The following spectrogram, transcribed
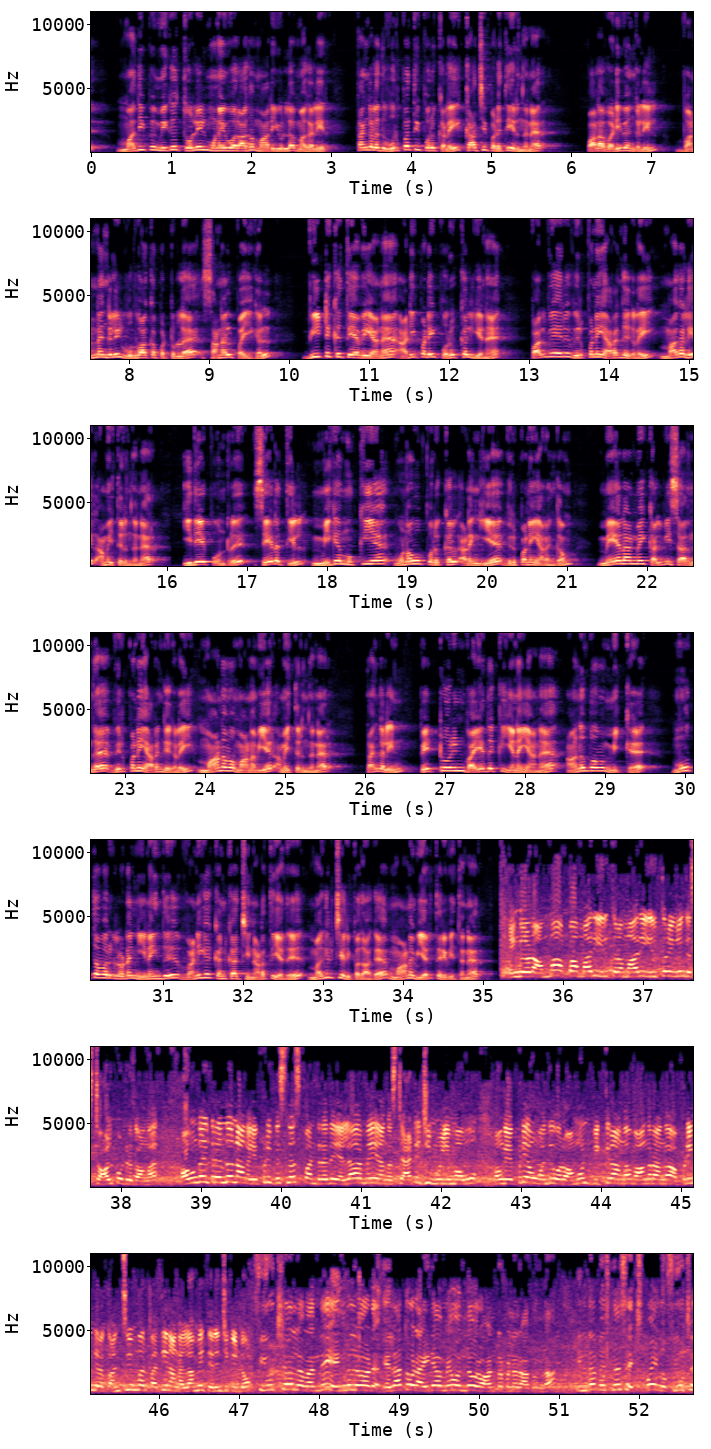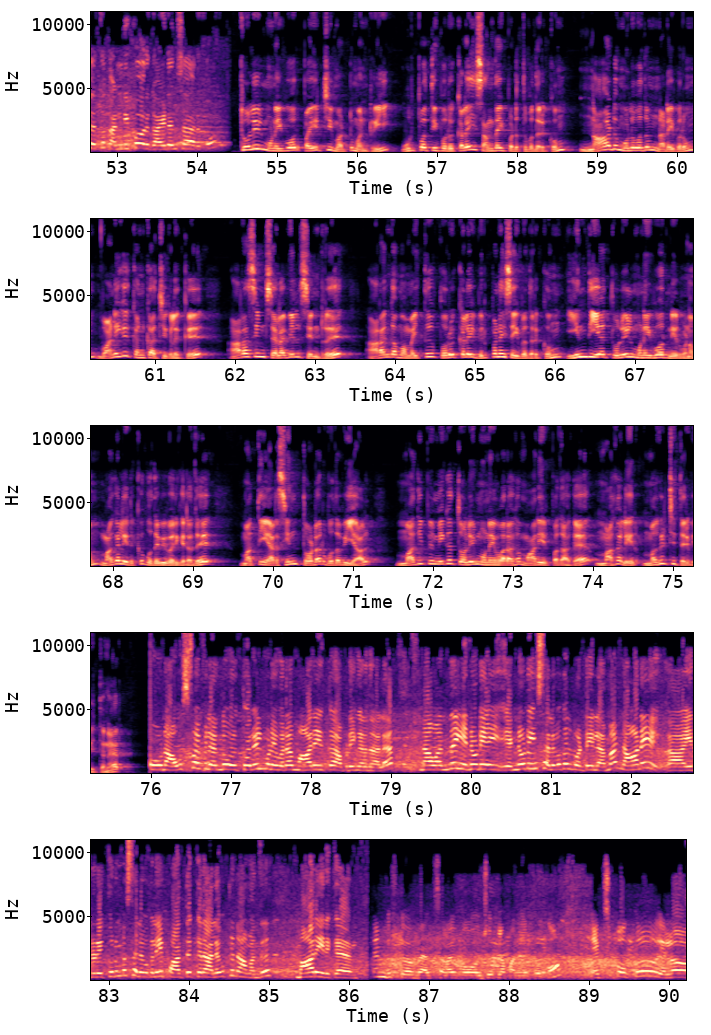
மதிப்புமிகு தொழில் முனைவோராக மாறியுள்ள மகளிர் தங்களது உற்பத்தி பொருட்களை காட்சிப்படுத்தி இருந்தனர் பல வடிவங்களில் வண்ணங்களில் உருவாக்கப்பட்டுள்ள சணல் பைகள் வீட்டுக்கு தேவையான அடிப்படை பொருட்கள் என பல்வேறு விற்பனை அரங்குகளை மகளிர் அமைத்திருந்தனர். இதேபோன்று சேலத்தில் மிக முக்கிய உணவுப் பொருட்கள் அடங்கிய விற்பனை அரங்கம் மேலாண்மை கல்வி சார்ந்த விற்பனை அரங்குகளை மாணவ மாணவியர் அமைத்திருந்தனர். தங்களின் பெற்றோரின் வயதுக்கு இணையான அனுபவம் மிக்க மூத்தவர்களுடன் இணைந்து வணிக கண்காட்சி நடத்தியது மகிழ்ச்சி அளிப்பதாக மாணவியர் தெரிவித்தனர். எங்களோட அம்மா அப்பா மாதிரி இருக்கிற மாதிரி இருக்கிறவங்களும் இங்கே ஸ்டால் போட்டிருக்காங்க. அவங்கள்ட்ட இருந்து நாங்கள் எப்படி பிஸ்னஸ் பண்ணுறது எல்லாமே நாங்கள் ஸ்ட்ராட்டஜி மூலியமாகவும் அவங்க எப்படி அவங்க வந்து ஒரு அமௌண்ட் விற்கிறாங்க வாங்குறாங்க அப்படிங்கிற கன்சியூமர் பற்றி நாங்கள் எல்லாமே தெரிஞ்சுக்கிட்டோம். ஃப்யூச்சரில் வந்து எங்களோட எல்லாத்தோட ஐடியாவுமே வந்து ஒரு ஆண்டர்பனர் ஆகும் தான் இந்த பிஸ்னஸ் எக்ஸ்போ எங்கள் ஃப்யூச்சருக்கு கண்டிப்பாக ஒரு கைடன்ஸாக இருக்கும். தொழில் முனைவோர் பயிற்சி மட்டுமன்றி உற்பத்தி பொருட்களை சந்தைப்படுத்துவதற்கும் நாடு முழுவதும் நடைபெறும் வணிக கண்காட்சிகளுக்கு அரசின் செலவில் சென்று அரங்கம் அமைத்து பொருட்களை விற்பனை செய்வதற்கும் இந்திய தொழில் முனைவோர் நிறுவனம் மகளிருக்கு உதவி வருகிறது. மத்திய அரசின் தொடர் உதவியால் மதிப்புமிகு தொழில் முனைவோராக மாறியிருப்பதாக மகளிர் மகிழ்ச்சி தெரிவித்தனர். நான் ஹவுஸ் ஒய்ஃப்ல இருந்து ஒரு தொழில் முனைவராக மாறி இருக்கேன் அப்படிங்கிறதுனால நான் வந்து என்னுடைய என்னுடைய செலவுகள் மட்டும் இல்லாமல் நானே என்னுடைய குடும்ப செலவுகளையும் பார்த்துக்கிற அளவுக்கு நான் வந்து மாறி இருக்கேன் கிஃப்ட் பேக்ஸ் எல்லாம் இப்போ ஜூட்டில் பண்ணிட்டு இருக்கோம் எக்ஸ்போக்கு எல்லா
